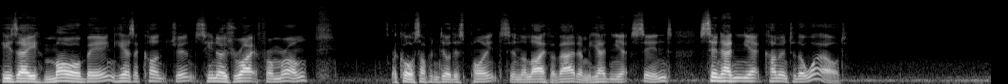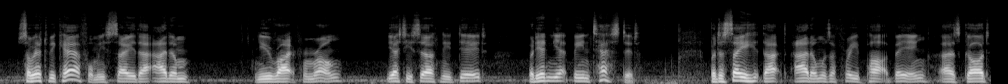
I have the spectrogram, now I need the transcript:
He's a moral being. He has a conscience. He knows right from wrong. Of course, up until this point in the life of Adam, he hadn't yet sinned. Sin hadn't yet come into the world. So we have to be careful when we say that Adam knew right from wrong. Yes, he certainly did, but he hadn't yet been tested. But to say that Adam was a three part being, as God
